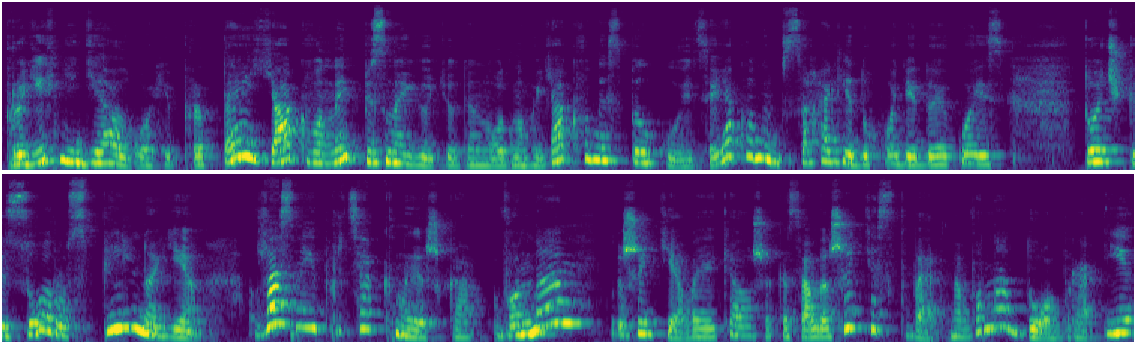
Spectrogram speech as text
Про їхні діалоги, про те, як вони пізнають один одного, як вони спілкуються, як вони взагалі доходять до якоїсь точки зору спільної. Власне, і про ця книжка. Вона життєва, як я вже казала, життєствердна, вона добра. І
